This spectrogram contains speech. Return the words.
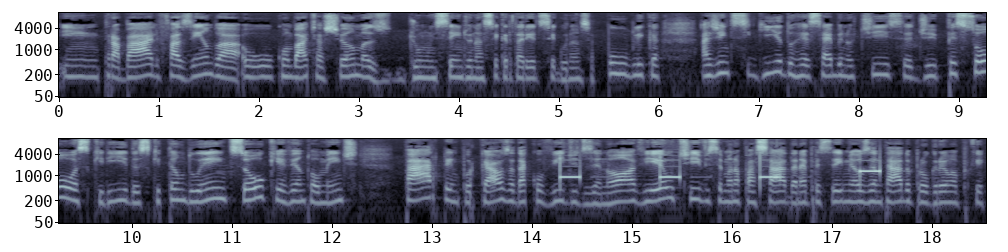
em trabalho, fazendo a- o combate às chamas de um incêndio na Secretaria de Segurança Pública. A gente seguido recebe notícia de pessoas queridas que estão doentes ou que eventualmente partem por causa da Covid-19. Eu tive semana passada, né? Precisei me ausentar do programa porque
